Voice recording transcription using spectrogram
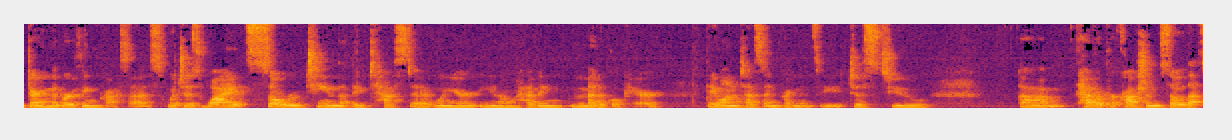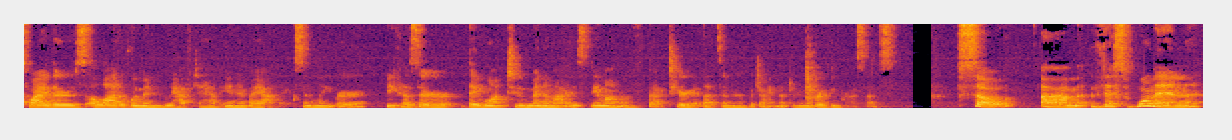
during the birthing process, which is why it's so routine that they test it when you're, you know, having medical care. They want to test it in pregnancy just to um, have a precaution. So that's why there's a lot of women who have to have antibiotics in labor because they're they want to minimize the amount of bacteria that's in her vagina during the birthing process. So um, this woman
